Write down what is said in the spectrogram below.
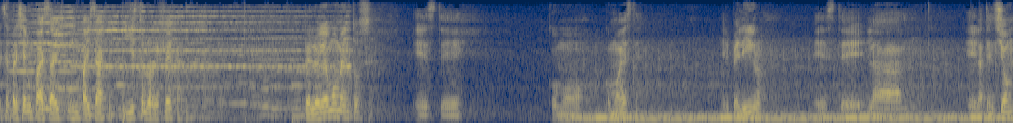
Es apreciar un paisaje, un paisaje y esto lo refleja. Pero hay momentos, este, como, como este, el peligro, este, la, eh, la tensión,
